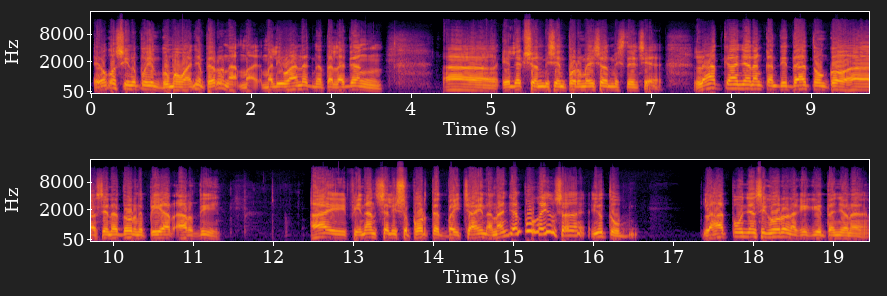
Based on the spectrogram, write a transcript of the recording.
ewan ko sino po yung gumawa niya, pero na, ma- maliwanag na talagang ah, election misinformation, Mr. Chair. Lahat kanya ng kandidatong ko, ah, senador ni PRRD ay financially supported by China. Nandyan po ngayon sa YouTube. Lahat po niyan siguro nakikita niyo na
